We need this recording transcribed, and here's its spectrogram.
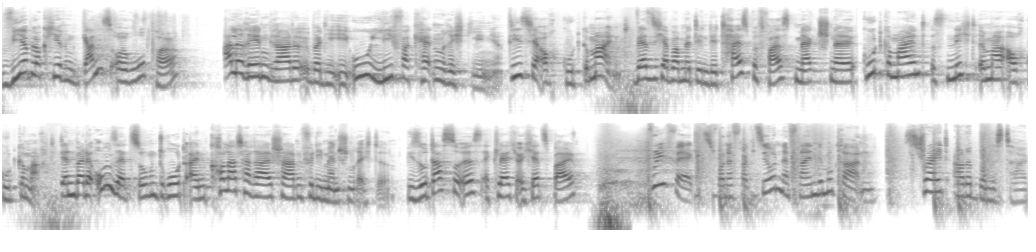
Wir blockieren ganz Europa. Alle reden gerade über die EU-Lieferkettenrichtlinie. Die ist ja auch gut gemeint. Wer sich aber mit den Details befasst, merkt schnell, gut gemeint ist nicht immer auch gut gemacht. Denn bei der Umsetzung droht ein Kollateralschaden für die Menschenrechte. Wieso das so ist, erkläre ich euch jetzt bei Free von der Fraktion der Freien Demokraten. Straight out of Bundestag.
